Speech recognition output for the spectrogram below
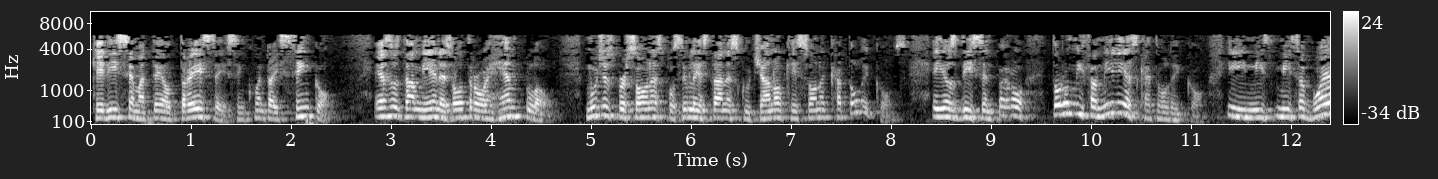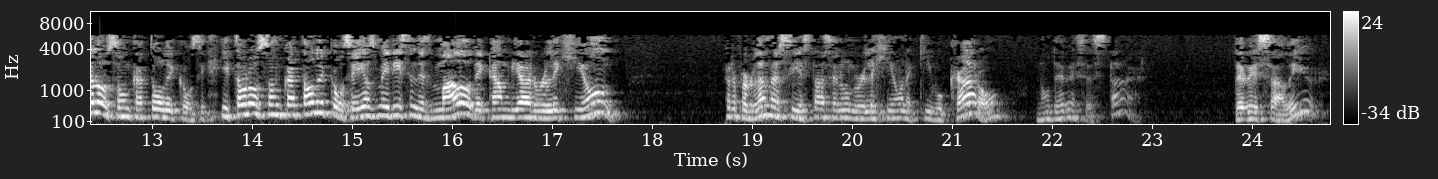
¿Qué dice Mateo 13, 55? Eso también es otro ejemplo. Muchas personas posiblemente están escuchando que son católicos. Ellos dicen, pero toda mi familia es católico y mis, abuelos son católicos y, todos son católicos. ellos me dicen, es malo de cambiar religión. Pero el problema es si estás en una religión equivocado, no debes estar. Debes salir.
